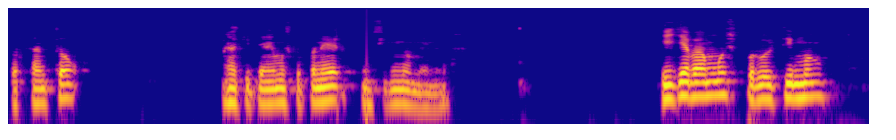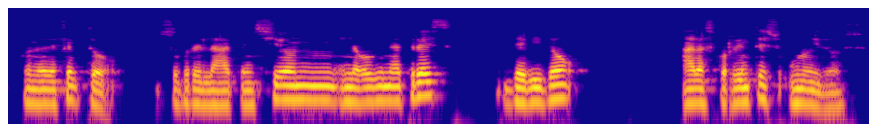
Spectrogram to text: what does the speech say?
por tanto, aquí tenemos que poner un signo menor. Y ya vamos, por último, con el efecto sobre la tensión en la bobina 3 debido a las corrientes 1 y 2.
